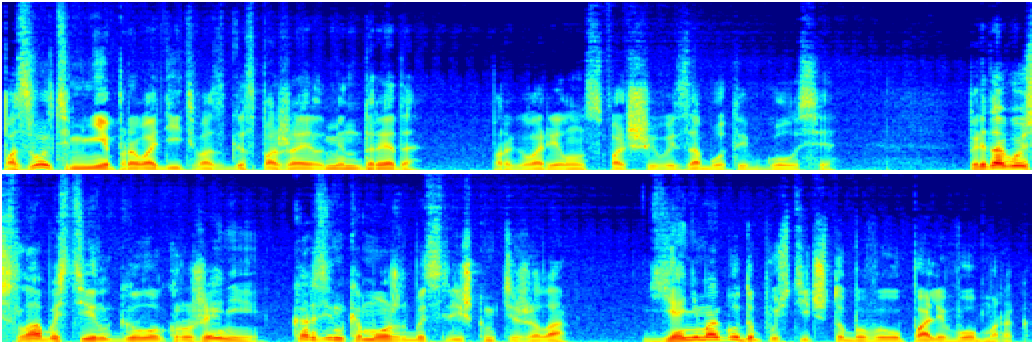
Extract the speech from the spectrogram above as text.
«Позвольте мне проводить вас, госпожа Элмендреда», — проговорил он с фальшивой заботой в голосе. «При такой слабости и головокружении корзинка может быть слишком тяжела. Я не могу допустить, чтобы вы упали в обморок».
